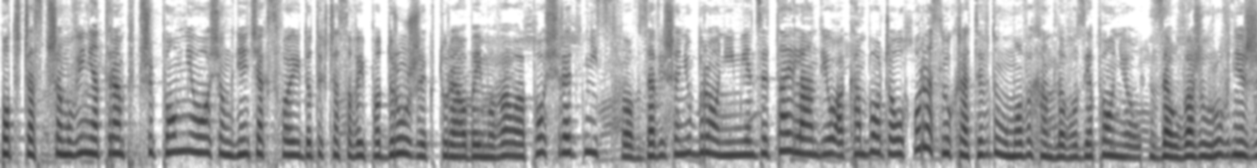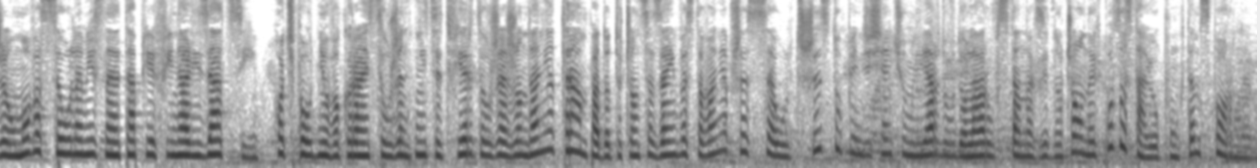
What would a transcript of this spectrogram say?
Podczas przemówienia Trump przypomniał o osiągnięciach swojej dotychczasowej podróży, która obejmowała pośrednictwo w zawieszeniu broni między Tajlandią a Kambodżą oraz lukratywną umowę handlową z Japonią. Zauważył również, że umowa z Seulem jest na etapie finalizacji. Choć południowo-koreańscy urzędnicy twierdzą, że żądania Trumpa dotyczące zainwestowania przez Seul 350 miliardów dolarów w Stanach Zjednoczonych pozostają punktem spornym.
